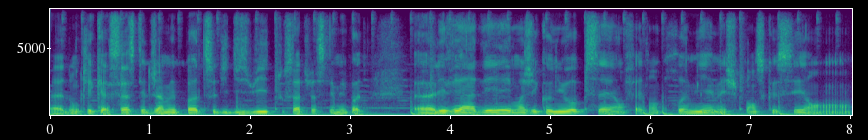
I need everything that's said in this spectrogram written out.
Euh, donc les KCA c'était déjà mes potes ceux du 18 tout ça tu vois c'était mes potes. Euh, les VAD moi j'ai connu Obsé en fait en premier mais je pense que c'est en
